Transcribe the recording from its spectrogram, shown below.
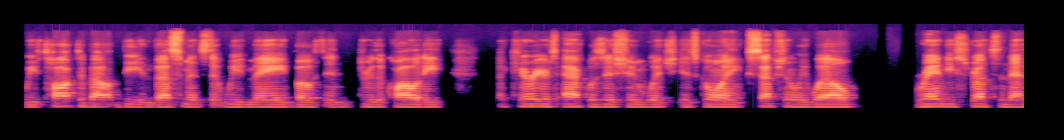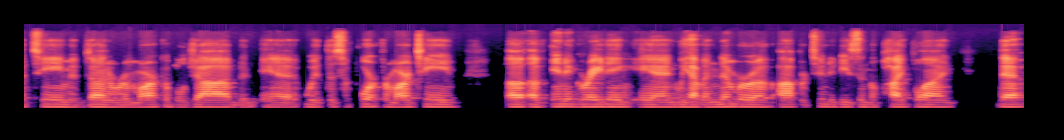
We've talked about the investments that we've made both in through the quality uh, carriers acquisition, which is going exceptionally well. Randy Strutz and that team have done a remarkable job and, and with the support from our team uh, of integrating, and we have a number of opportunities in the pipeline that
